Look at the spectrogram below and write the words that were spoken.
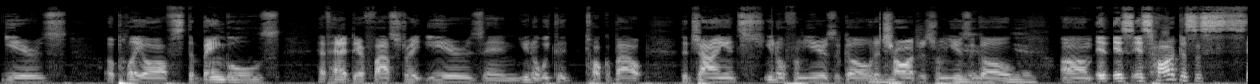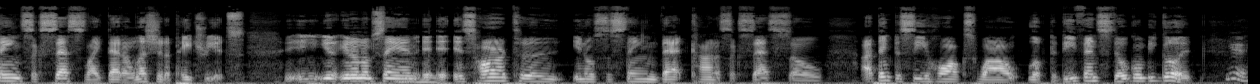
years of playoffs. The Bengals have had their five straight years, and you know we could talk about the Giants, you know, from years ago, the Mhm. Chargers from years Yeah, ago. yeah. Um, it, it's it's hard to sustain success like that unless you're the Patriots. You, you, know what I'm saying? It, it- it's hard to you know sustain that kind of success. So I think the Seahawks, while look, the defense still going to be good, Yeah.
